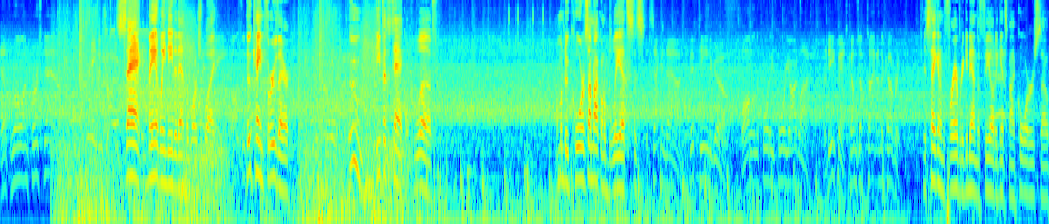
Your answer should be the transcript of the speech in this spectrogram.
They'll throw on first down. Even tries. Sack, man, we needed that in the worst way. Who came through there? Ooh, defensive tackle. Love. I'm gonna do quarters. I'm not gonna blitz. It's, It's second down, 15 to go. Ball on the 44-yard line. The defense comes up tight on the coverage. it's taking them forever to get down the field against my quarters, so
